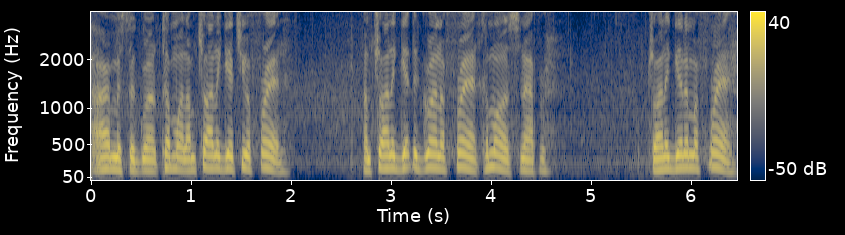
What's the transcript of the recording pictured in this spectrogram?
All right, Mr. Grunt, come on. I'm trying to get you a friend. I'm trying to get the grunt a friend. Come on, Snapper. I'm trying to get him a friend.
